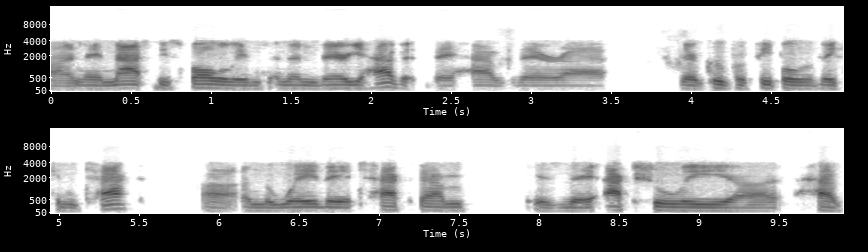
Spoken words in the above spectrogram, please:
uh, and they amass these followings, and then there you have it. They have their uh, their group of people that they can attack, uh, and the way they attack them is they actually uh, have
